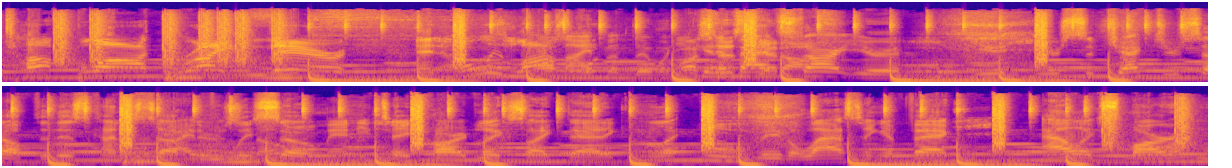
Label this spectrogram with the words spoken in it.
tough block right there and only lost night, one. but then when you Watch get a bad get start, you're you you subject yourself to this kind of stuff. Rightfully so, man. You take hard licks like that, it can le- leave a lasting effect. Alex Martin,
